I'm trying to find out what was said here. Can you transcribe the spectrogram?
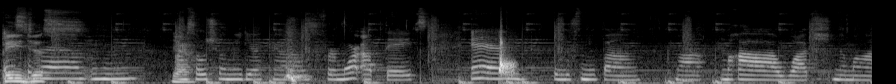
pages. Instagram, mhm, Yeah. our social media accounts for more updates. And kung gusto nyo pang maka-watch ng mga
